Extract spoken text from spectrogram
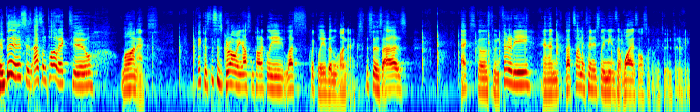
And this is asymptotic to ln x. Okay, because this is growing asymptotically less quickly than ln x. This is as x goes to infinity, and that simultaneously means that y is also going to infinity.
